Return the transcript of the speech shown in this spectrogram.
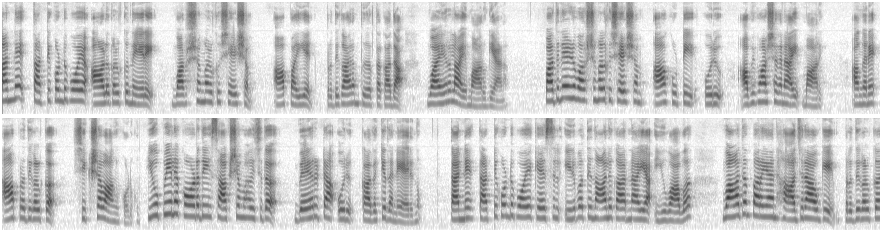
തന്നെ തട്ടിക്കൊണ്ടുപോയ ആളുകൾക്ക് നേരെ വർഷങ്ങൾക്കു ശേഷം ആ പയ്യൻ പ്രതികാരം തീർത്ത കഥ വൈറലായി മാറുകയാണ്. പതിനേഴ് വർഷങ്ങൾക്ക് ശേഷം ആ കുട്ടി ഒരു അഭിഭാഷകനായി മാറി. അങ്ങനെ ആ പ്രതികൾക്ക് ശിക്ഷ വാങ്ങിക്കൊടുക്കും യു പിയിലെ കോടതി സാക്ഷ്യം വഹിച്ചത് വേറിട്ട ഒരു കഥയ്ക്ക് തന്നെയായിരുന്നു. തന്നെ തട്ടിക്കൊണ്ടുപോയ കേസിൽ ഇരുപത്തിനാലുകാരനായ യുവാവ് വാദം പറയാൻ ഹാജരാവുകയും പ്രതികൾക്ക്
